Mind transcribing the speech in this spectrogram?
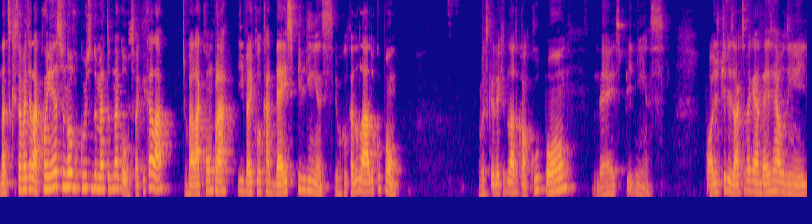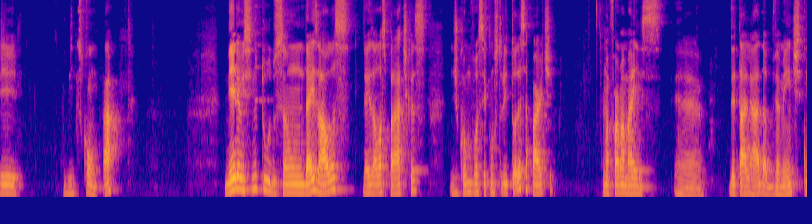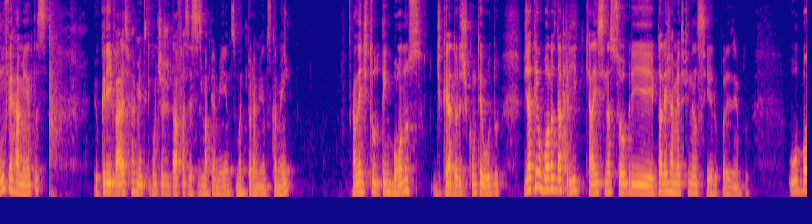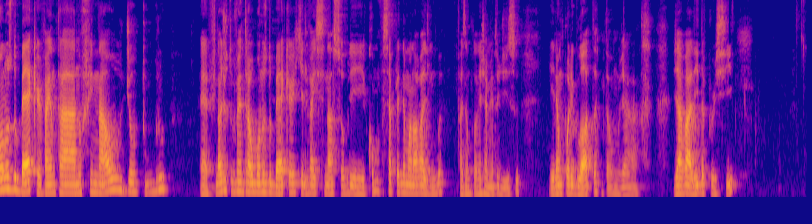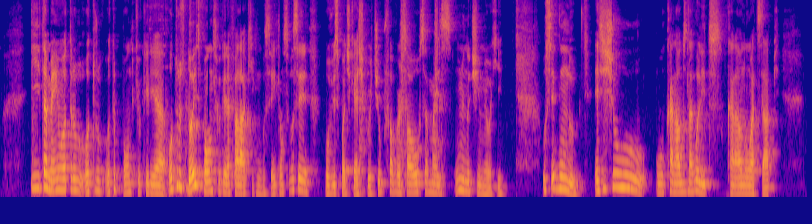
na descrição vai ter lá, conheça o novo curso do Método na Gol. Você vai clicar lá, vai lá comprar e vai colocar 10 pilinhas. Eu vou colocar do lado o cupom. Vou escrever aqui do lado, ó, cupom 10 pilinhas. Pode utilizar que você vai ganhar 10 realzinho aí de, de desconto, tá? Nele eu ensino tudo, são 10 aulas, 10 aulas práticas de como você construir toda essa parte uma forma mais é, detalhada, obviamente, com ferramentas. Eu criei várias ferramentas que vão te ajudar a fazer esses mapeamentos, monitoramentos também. Além de tudo, tem bônus de criadores de conteúdo. Já tem o bônus da Pri, que ela ensina sobre planejamento financeiro, por exemplo. O bônus do Becker vai entrar no final de outubro. É, final de outubro vai entrar o bônus do Becker, que ele vai ensinar sobre como você aprender uma nova língua, fazer um planejamento disso. Ele é um poliglota, então já, já valida por si. E também outro, outro, outro ponto que eu queria. Outros dois pontos que eu queria falar aqui com você. Então, se você ouviu esse podcast e curtiu, por favor, só ouça mais um minutinho meu aqui. O segundo, existe o, o canal dos Nagolitos, canal no WhatsApp.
